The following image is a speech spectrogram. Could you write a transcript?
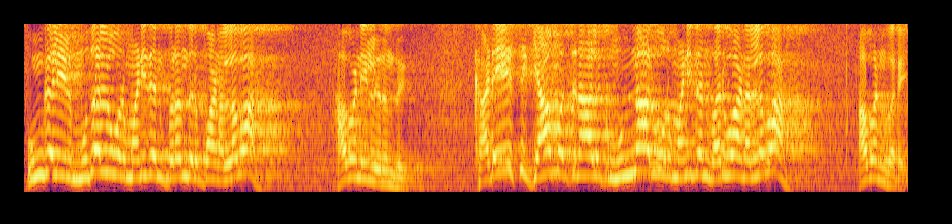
உங்களில் முதல் ஒரு மனிதன் பிறந்திருப்பான் அல்லவா? அவனில் இருந்து கடைசி கியாமத்து நாளுக்கு முன்னால் ஒரு மனிதன் வருவான் அல்லவா? அவன் வரை.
